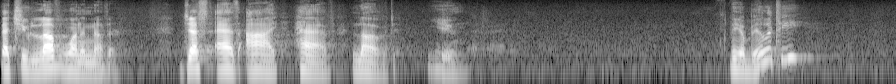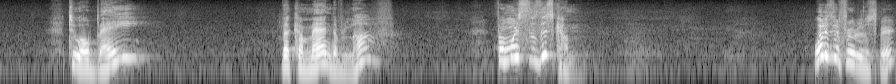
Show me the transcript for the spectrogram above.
that you love one another just as I have loved you. The ability to obey the command of love? From whence does this come? What is the fruit of the Spirit?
